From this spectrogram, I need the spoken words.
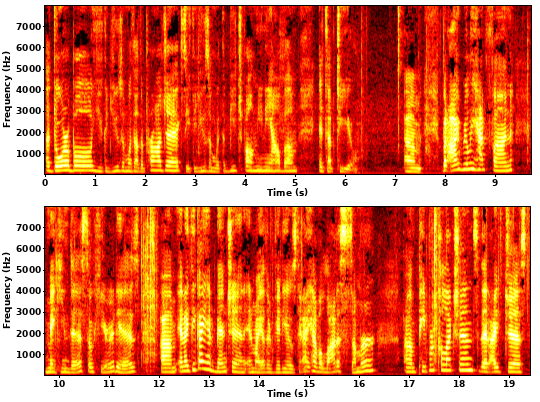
adorable. You could use them with other projects. You could use them with the Beach Ball mini album. It's up to you. Um, but I really had fun making this. So here it is. Um, and I think I had mentioned in my other videos that I have a lot of summer um, paper collections that I just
